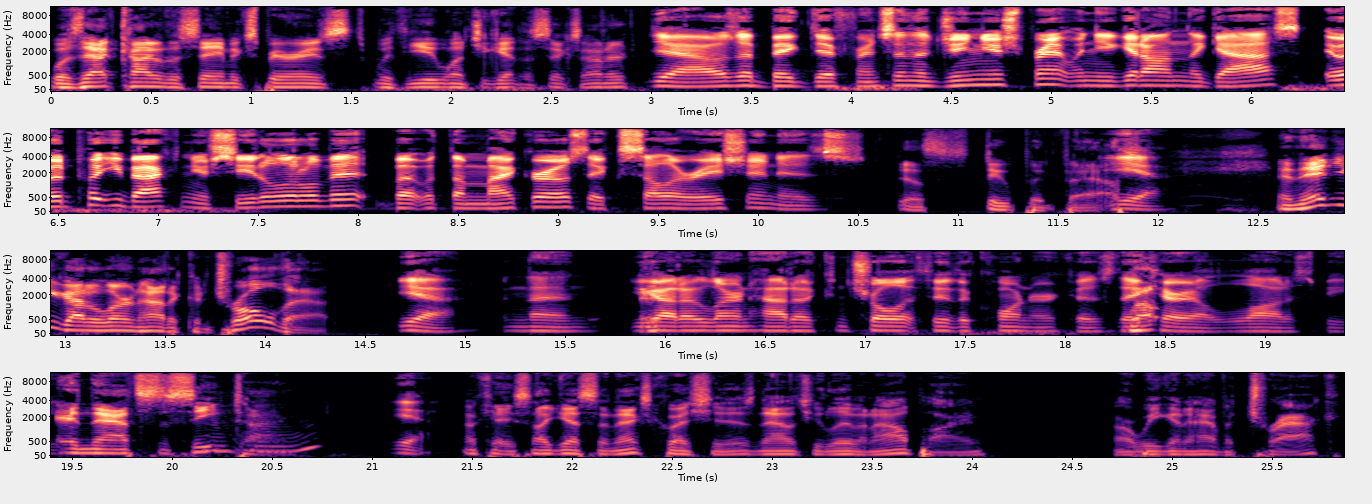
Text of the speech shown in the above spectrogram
Was that kind of the same experience with you once you get in the 600? Yeah, it was a big difference. In the junior sprint, when you get on the gas, it would put you back in your seat a little bit, but with the micros, the acceleration is Just stupid fast. yeah, And then you got to learn how to control that. yeah, and then you got to learn how to control it through the corner because they Well, carry a lot of speed. And that's the seat Mm-hmm. time. yeah, Okay, so I guess the next question is now that you live in Alpine, are we going to have a track?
